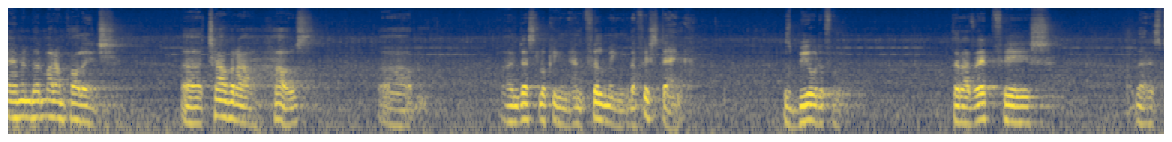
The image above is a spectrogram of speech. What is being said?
I am in Dharmaram College, uh, Chavara House. Um, I'm just looking and filming the fish tank. It's beautiful. There are red fish, there is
